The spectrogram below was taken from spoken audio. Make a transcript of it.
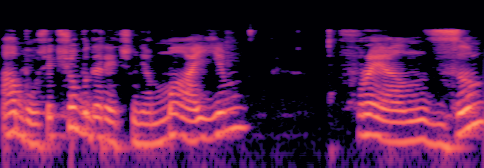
Або ж, якщо буде речення My friends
